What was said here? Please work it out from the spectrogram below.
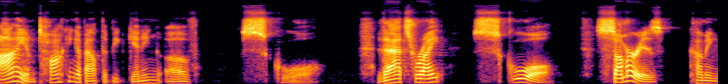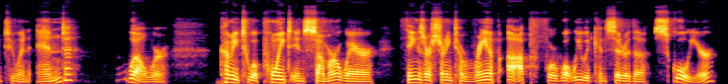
I am talking about the beginning of school. That's right, school. Summer is coming to an end. Well, we're coming to a point in summer where things are starting to ramp up for what we would consider the school year.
